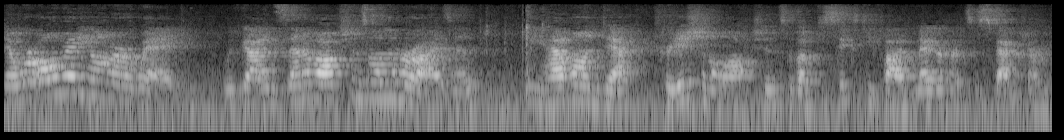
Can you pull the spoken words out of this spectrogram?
Now we're already on our way. We've got incentive auctions on the horizon. We have on deck traditional auctions of up to 65 megahertz of spectrum,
